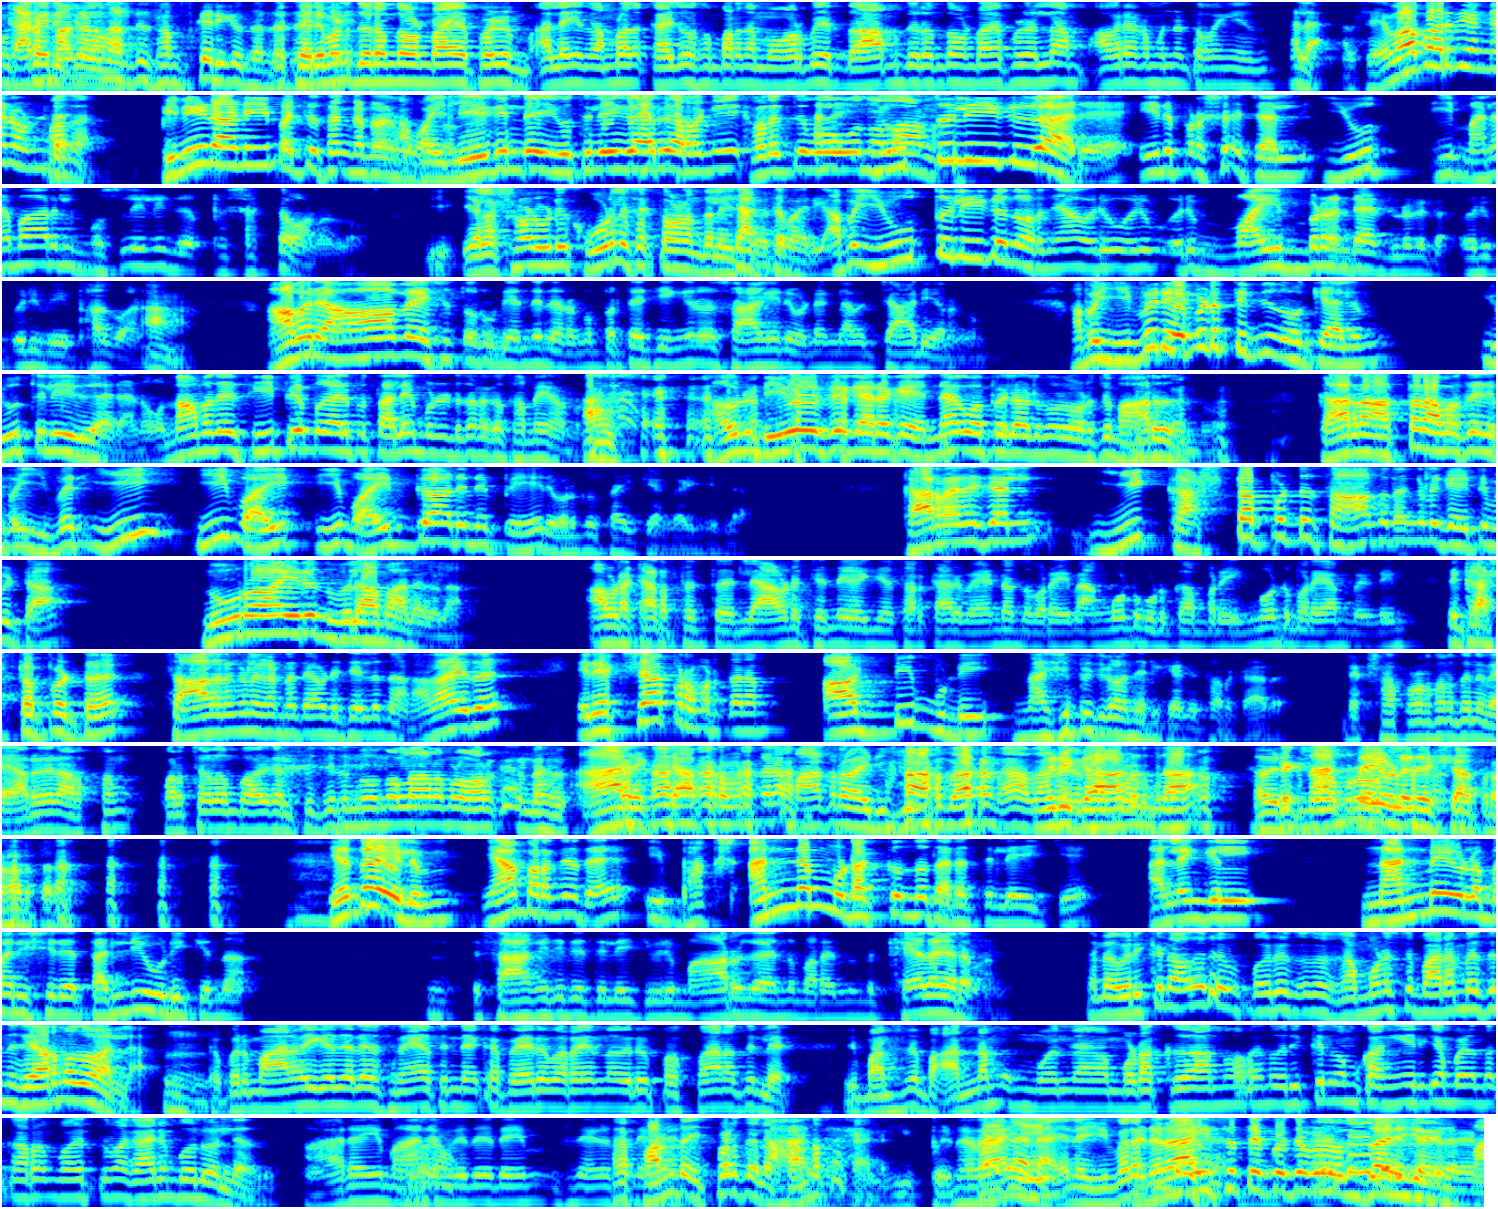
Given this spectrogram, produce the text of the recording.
കർമ്മങ്ങൾ നടത്തി സംസ്കരിക്കുന്നുണ്ട്. പെരുമൺ ദുരന്തം ഉണ്ടായപ്പോഴും അല്ലെങ്കിൽ നമ്മൾ കഴിഞ്ഞ ദിവസം പറഞ്ഞ മോർബി ഡാം ദുരന്തം ഉണ്ടായപ്പോഴും എല്ലാം മുന്നിട്ട് ഇറങ്ങിയത്. അല്ല സേവാഭാരതി അങ്ങനെ ഉണ്ട്. പിന്നീടാണ് ഈ മറ്റ് സംഘടന ലീഗിന്റെ യൂത്ത് ലീഗുകാർ ഇറങ്ങി ക്രെഡിറ്റ് യൂത്ത് ലീഗുകാർ ലീഗുകാര് ഇതിന് പ്രശ്നം വെച്ചാൽ യൂത്ത് ഈ മലബാറിൽ മുസ്ലിം ലീഗ് ശക്തമാണല്ലോ. ഇലക്ഷനോട് കൂടി കൂടുതൽ ശക്തമാണ് ശക്തമായി ശക്തമായിരിക്കും. അപ്പൊ യൂത്ത് ലീഗ് എന്ന് പറഞ്ഞാൽ ഒരു ഒരു ഒരു വൈബ്രന്റ് ആയിട്ടുള്ള ഒരു ഒരു വിഭാഗമാണ്. അവർ ആവേശത്തോടുകൂടി എന്തിനിറങ്ങും പ്രത്യേകിച്ച് ഇങ്ങനെ ഒരു സാഹചര്യം ഉണ്ടെങ്കിൽ അവർ ചാടി ഇറങ്ങും. അപ്പൊ ഇവരെവിടെ തിരിഞ്ഞു നോക്കിയാലും യൂത്ത് ലീഗുകാരാണ്. ഒന്നാമത് സി പി എമ്മുകാർ ഇപ്പോൾ തലയും മുന്നിട്ട് നടക്കുന്ന സമയമാണ്. അവർ ഡി വൈ എഫ് കാരൊക്കെ എന്നാ കുഴപ്പമില്ലായിരുന്നു കുറച്ച് മാറി നിന്നു. കാരണം അത്ര അവസരം ഇപ്പൊ ഇവർ ഈ ഈ വൈറ്റ് ഈ വൈറ്റ് ഗാർഡിന്റെ പേര് ഇവർക്ക് സഹിക്കാൻ കഴിഞ്ഞില്ല. കാരണം എന്ന് വെച്ചാൽ ഈ കഷ്ടപ്പെട്ട് സാധനങ്ങൾ കയറ്റിവിട്ട നൂറായിരം നൂലാമാലകളാണ് അവിടെ കടത്തത്തില്ല അവിടെ ചെന്ന് കഴിഞ്ഞാൽ സർക്കാർ വേണ്ടെന്ന് പറയും അങ്ങോട്ട് കൊടുക്കാൻ പറയും ഇങ്ങോട്ട് പറയാൻ വേണ്ടിയും ഇത് കഷ്ടപ്പെട്ട് സാധനങ്ങൾ കണ്ടെത്തി അവിടെ ചെല്ലുന്നതാണ്. അതായത് രക്ഷാപ്രവർത്തനം അടിമുടി നശിപ്പിച്ചു കളഞ്ഞിരിക്കുകയാണ് ഈ സർക്കാർ. രക്ഷാപ്രവർത്തനത്തിന് വേറെ ഒരു അർത്ഥം കുറച്ചു കളുമ്പോ അവർ കൽപ്പിച്ചിരുന്നു എന്നുള്ളതാണ് നമ്മൾ ഓർക്കേണ്ടത്. ആ രക്ഷാപ്രവർത്തനം മാത്രമായിരിക്കും. കാണുന്ന ഒരു നന്മയുള്ള രക്ഷാപ്രവർത്തനം. എന്തായാലും ഞാൻ പറഞ്ഞത് ഈ ഭക്ഷ അന്നം മുടക്കുന്ന തരത്തിലേക്ക് അല്ലെങ്കിൽ നന്മയുള്ള മനുഷ്യരെ തല്ലി ഓടിക്കുന്ന സാഹചര്യത്തിലേക്ക് ഇവർ മാറുക എന്ന് പറയുന്നത് ഖേദകരമാണ്. അല്ല ഒരിക്കലും അതൊരു ഒരു കമ്മ്യൂണിസ്റ്റ് പാരമ്പര്യത്തിന് ചേർന്നതുമല്ല. ഇപ്പോൾ ഇപ്പൊ ഒരു മാനവികതയുടെ സ്നേഹത്തിന്റെയൊക്കെ പേര് പറയുന്ന ഒരു പ്രസ്ഥാനത്തിൽ ഈ മനുഷ്യന് അന്നം പിന്നെ മുടക്കുക എന്ന് പറയുന്നത് ഒരിക്കലും നമുക്ക് അംഗീകരിക്കാൻ പറ്റുന്ന പറ്റുന്ന കാര്യം പോലും അല്ല അത്. ആരാ ഈ മാനവികതയുടെയും അല്ല, പണ്ട് ഇപ്പോഴത്തെ പണ്ടത്തെ.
